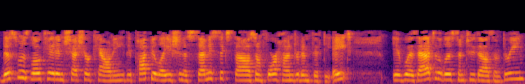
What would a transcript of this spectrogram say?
This one is located in Cheshire County. The population is 76,458. It was added to the list in 2003.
